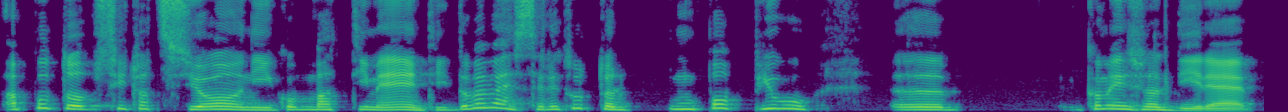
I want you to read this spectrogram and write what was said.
appunto situazioni, combattimenti, doveva essere tutto un po' più Uhm, come si suol dire,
